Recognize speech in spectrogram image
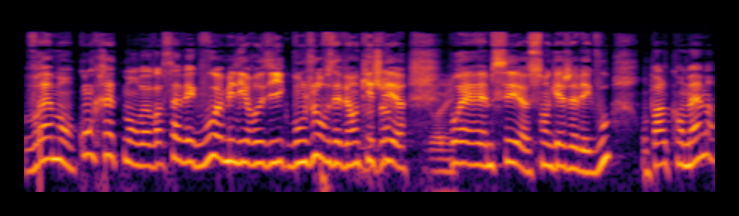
vraiment, concrètement? On va voir ça avec vous, Amélie Rosic. Bonjour, vous avez enquêté euh, pour RMC euh, s'engage avec vous. On parle quand même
